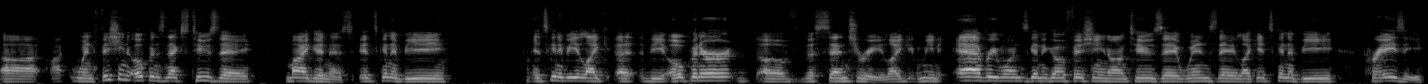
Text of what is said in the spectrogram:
uh, when fishing opens next Tuesday, my goodness, it's gonna be it's gonna be like uh, the opener of the century. Like I mean, everyone's gonna go fishing on Tuesday, Wednesday. Like it's gonna be crazy,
